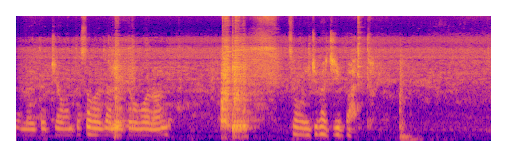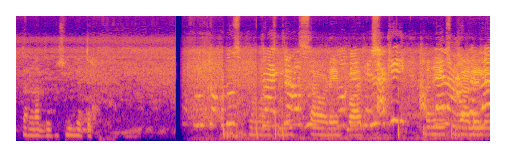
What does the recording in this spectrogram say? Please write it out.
इथं जेवण तर सगळं झालं इथं वरण. चवळीची भाजी भात. त्यांना बसून घेतो. साडेपाच. आणि सुद्धा आलेले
